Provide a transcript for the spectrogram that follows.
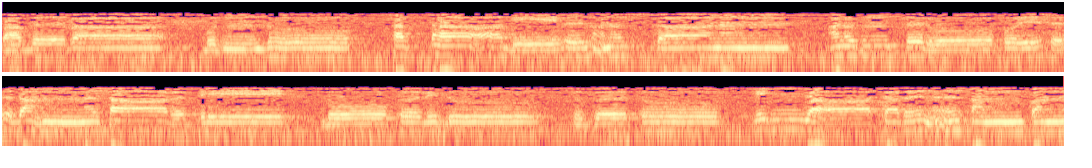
භගවා බුද්ධෝ සත්තා දේව මනුස්සානං අනුත්තරෝ පුරිස ධම්මසාරති ලෝක විදු සුගතෝ විඤ්ඤාචරණ සම්පන්න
